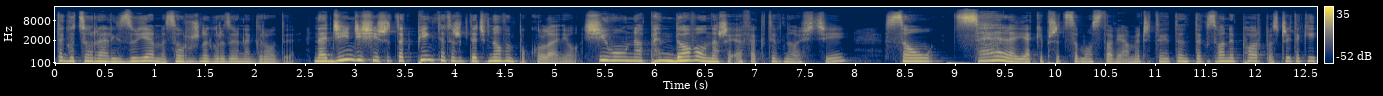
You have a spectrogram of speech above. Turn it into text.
tego, co realizujemy, są różnego rodzaju nagrody. Na dzień dzisiejszy, tak pięknie też widać w nowym pokoleniu, siłą napędową naszej efektywności są cele, jakie przed sobą stawiamy, czyli ten, ten tak zwany purpose, czyli taki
